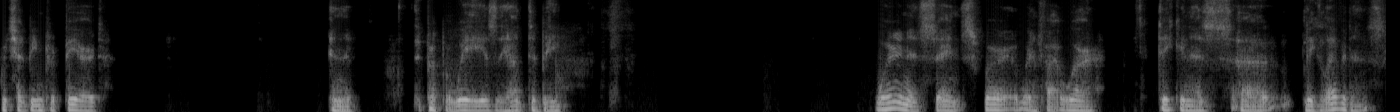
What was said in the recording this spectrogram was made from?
which had been prepared in the, the proper way as they had to be, were in a sense, were in fact were taken as uh, legal evidence.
